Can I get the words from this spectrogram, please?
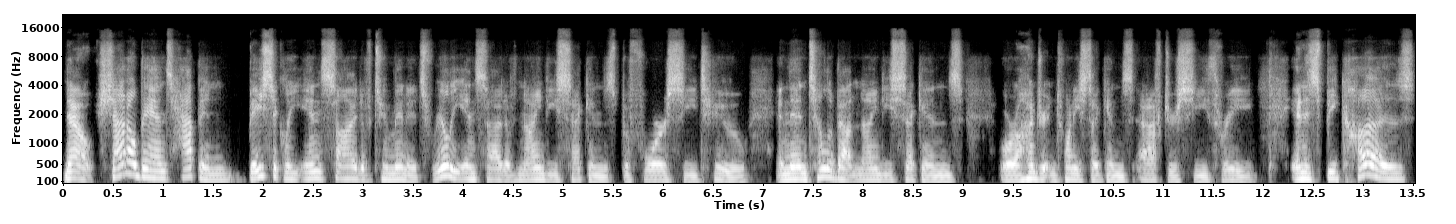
Now shadow bands happen basically inside of two minutes really inside of 90 seconds before c2 and then till about 90 seconds or 120 seconds after c3 and it's because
